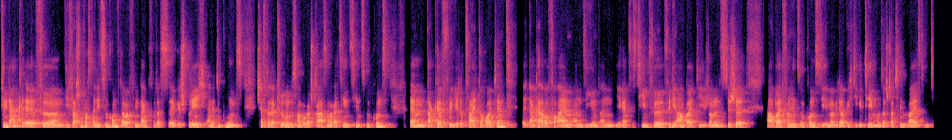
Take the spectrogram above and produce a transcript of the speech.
Vielen Dank äh, für die Flaschenpost an die Zukunft, aber vielen Dank für das äh, Gespräch. Annette Bruns, Chefredakteurin des Hamburger Straßenmagazins Hinz und Kunst. Ähm, danke für Ihre Zeit heute. Äh, danke aber vor allem an Sie und an Ihr ganzes Team für, für die Arbeit, die journalistische Arbeit von Hinz und Kunst, die immer wieder wichtige Themen unserer Stadt hinweist und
